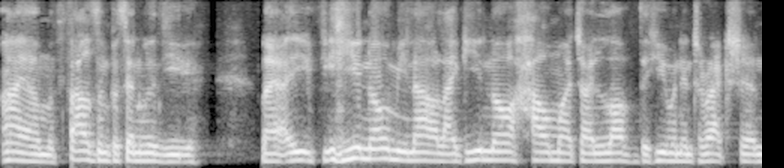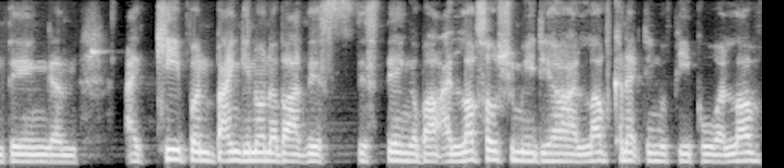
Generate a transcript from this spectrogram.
I am a thousand percent with you. Like if you know me now, like you know how much I love the human interaction thing and I keep on banging on about this this thing about I love social media, I love connecting with people, I love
